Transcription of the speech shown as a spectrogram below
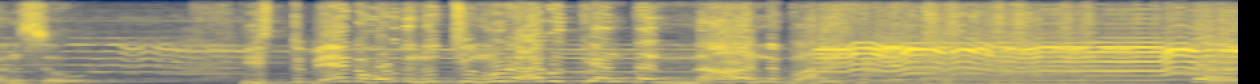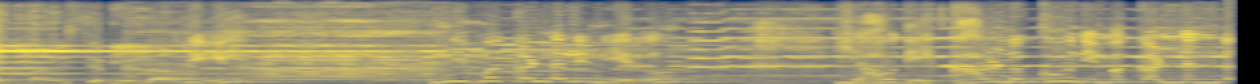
ಕನಸು ಇಷ್ಟು ಬೇಗ ಹೊಡೆದು ನುಚ್ಚು ನೂರಾಗುತ್ತೆ ಅಂತ ನಾನು ಭಾವಿಸಿರ್ಲಿಲ್ಲ. ನಾನು ಭಾವಿಸಿರ್ಲಿಲ್ಲ. ನಿಮ್ಮ ಕಣ್ಣಲ್ಲಿ ನೀರು. ಯಾವುದೇ ಕಾರಣಕ್ಕೂ ನಿಮ್ಮ ಕಣ್ಣಿಂದ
